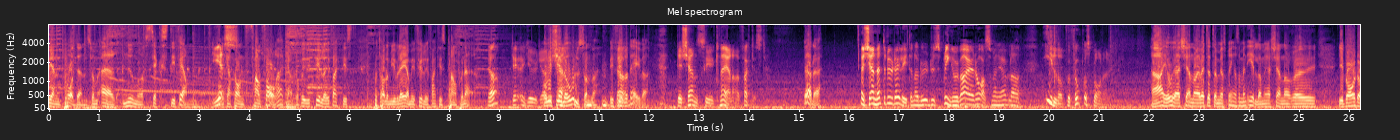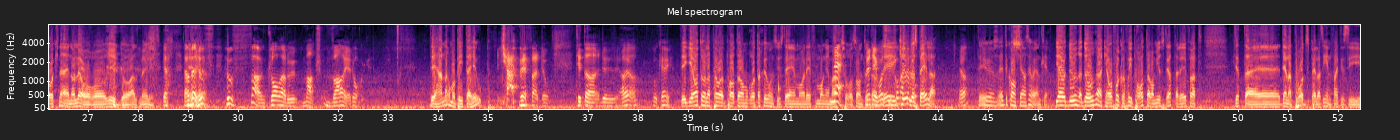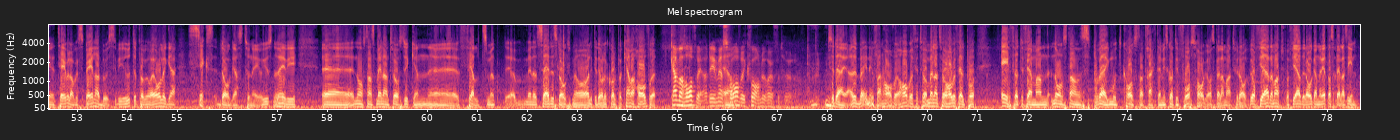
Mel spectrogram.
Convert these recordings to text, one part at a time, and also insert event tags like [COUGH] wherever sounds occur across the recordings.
den podden som är nummer 65. Vi kan Yes. ta en fanfar här kanske, för vi fyller ju faktiskt, på tal om jubileum, vi fyller ju faktiskt pensionär. Ja, det, gud, ja, och vi fyller Olsson va? Vi fyller Ja. dig va? det känns i knäna faktiskt. Gör det? Men Kände inte du det lite när du, du springer ju varje dag som en jävla iller på fotbollsplanen? Ja, jo, jag känner, jag vet inte om jag springer som en iller, men jag känner eh, i vader och knän och lår och rygg och allt möjligt. Ja, ja men hur, hur fan klarar du match varje dag? Det handlar om att bita ihop. Ja, men vadå? Titta, du... Ja, ja. Okej. Det går inte att hålla på och prata om rotationssystem och det är för många matcher Nej, och sånt. men det måste det är kul att spela. Ja. Det är ju inte konstigare än så egentligen. Ja, du undrar, du undrar kanske folk varför vi pratar om just detta. Det är för att detta, eh, denna podd spelas in faktiskt i eh, TV-lagets spelarbuss. Vi är ute på vår årliga sex dagars turné och just nu är vi eh, någonstans mellan två stycken eh, fält som jag, eh, med ett sädeslag som jag har lite dålig koll på. Kan vara havre. Kan vara havre, ja. Det är mest Ja. havre kvar nu har jag fått höra. Så där ja, det blir nog fan havre. havre för två, mellan två havrefält på E45 någonstans på väg mot Karlstad-trakten. Vi ska till Forshaga och spela match idag. Vår fjärde match på fjärde dagen när detta spelas in.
